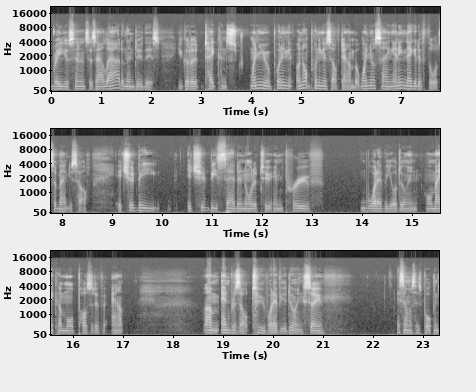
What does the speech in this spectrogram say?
read your sentences out loud and then do this. You've got to take when you're putting or not putting yourself down, but when you're saying any negative thoughts about yourself, it should be it should be said in order to improve whatever you're doing or make a more positive out um, end result to whatever you're doing. So if someone says poor con-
